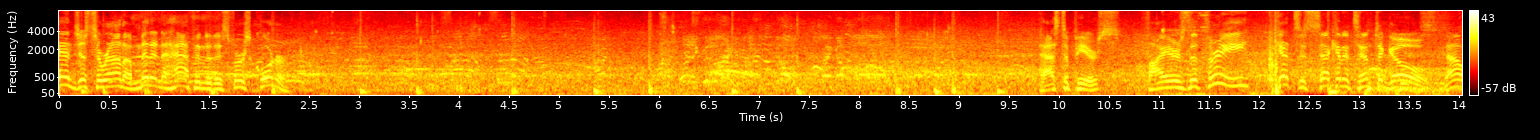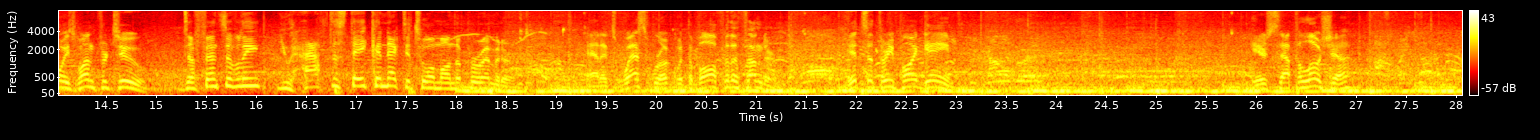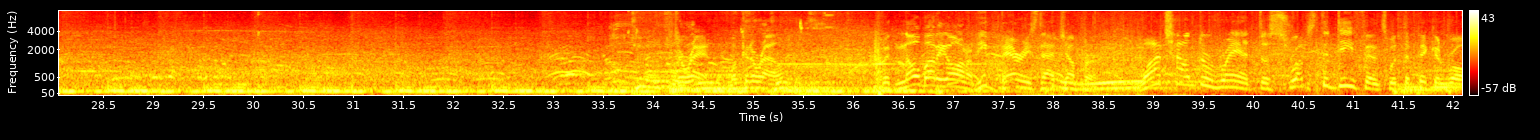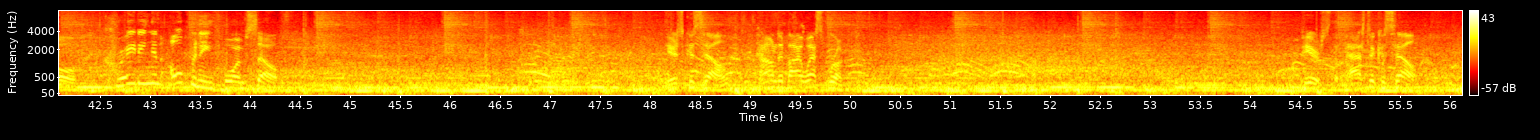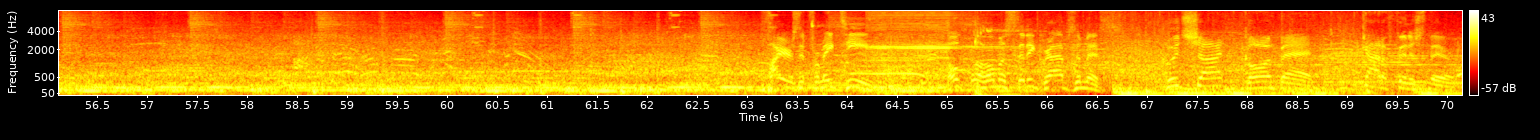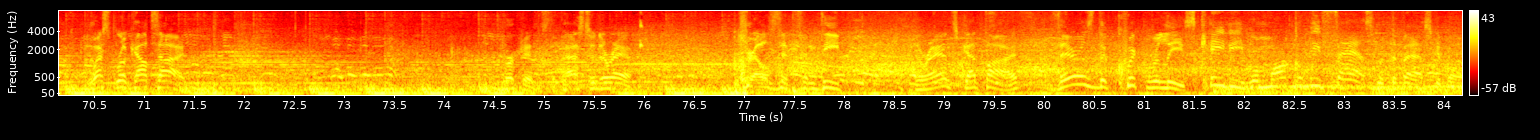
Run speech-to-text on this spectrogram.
And just around a minute and a half into this first quarter. Pass to Pierce. Fires the three. Gets his second attempt to go. Now he's one for two. Defensively, you have to stay connected to him on the perimeter. And it's Westbrook with the ball for the Thunder. It's a three-point game. Here's Sefolosha. Durant looking around. With nobody on him, he buries that jumper. Watch how Durant disrupts the defense with the pick and roll, creating an opening for himself. Here's Cassell, pounded by Westbrook. Pierce, the pass to Cassell. Fires it from 18. Oklahoma City grabs the miss. Good shot, gone bad. Gotta finish there. Westbrook outside. Perkins, the pass to Durant. Drills it from deep. Durant's got five. There's the quick release. KD remarkably fast with the basketball.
